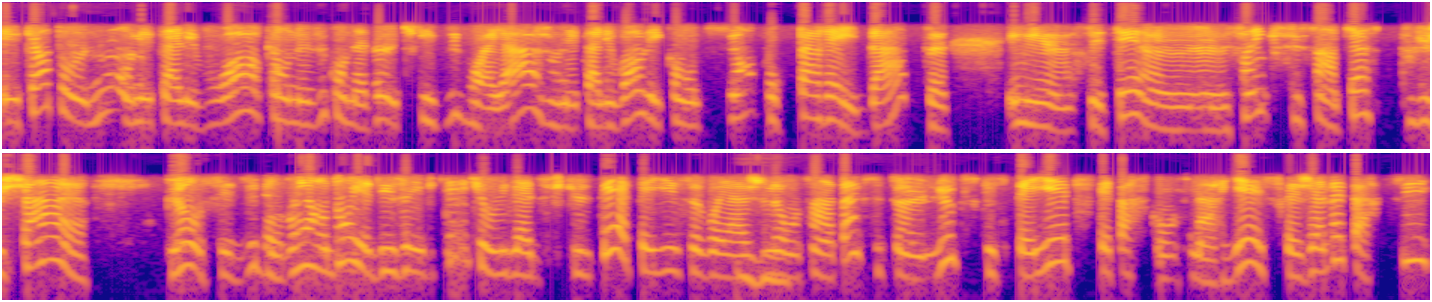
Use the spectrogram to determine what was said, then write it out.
Et quand on, nous, on est allé voir, quand on a vu qu'on avait un crédit voyage, on est allé voir les conditions pour pareille date, et euh, c'était un 500-600 pièces plus cher là, on s'est dit, ben voyons donc, il y a des invités qui ont eu de la difficulté à payer ce voyage-là. Mhm. On s'entend que c'est un luxe qui se payait, puis c'était parce qu'on se mariait. Ils seraient jamais partis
